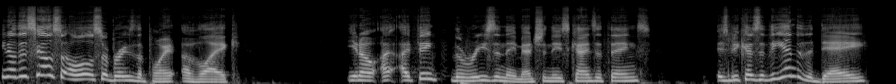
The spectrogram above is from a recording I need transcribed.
You know, this also also brings the point of like, you know, I, I think the reason they mention these kinds of things is because at the end of the day,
